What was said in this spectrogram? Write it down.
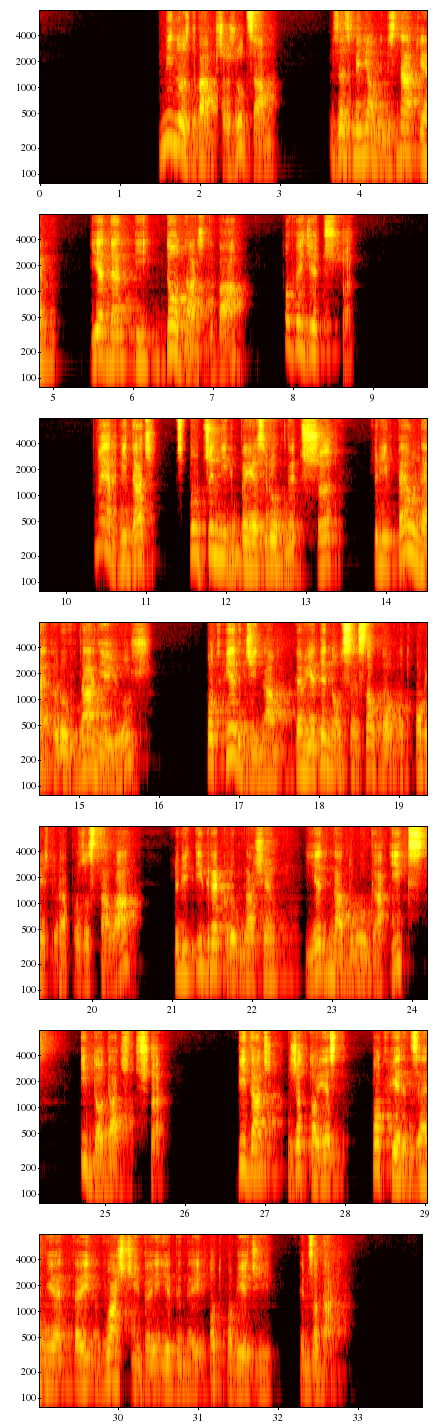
Minus 2 przerzucam ze zmienionym znakiem 1 i dodać 2, to wyjdzie 3. No jak widać, współczynnik b jest równy 3, czyli pełne równanie już potwierdzi nam tę jedyną sensowną odpowiedź, która pozostała, czyli y równa się 1 druga x i dodać 3. Widać, że to jest potwierdzenie tej właściwej, jedynej odpowiedzi w tym zadaniu.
